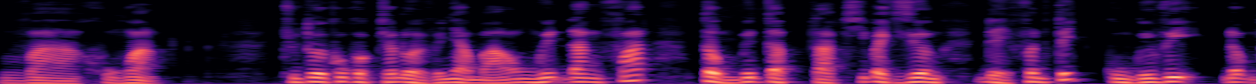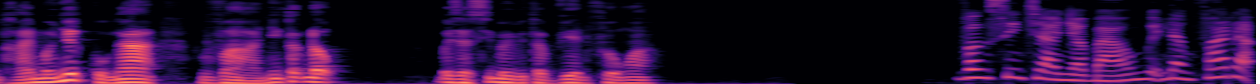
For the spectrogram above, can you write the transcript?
và khủng hoảng. Chúng tôi có cuộc trao đổi với nhà báo Nguyễn Đăng Phát, tổng biên tập tạp chí Bạch Dương để phân tích cùng quý vị động thái mới nhất của Nga và những tác động. Bây giờ xin mời biên tập viên Phương Hoa. Vâng, xin chào nhà báo Nguyễn Đăng Phát ạ.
